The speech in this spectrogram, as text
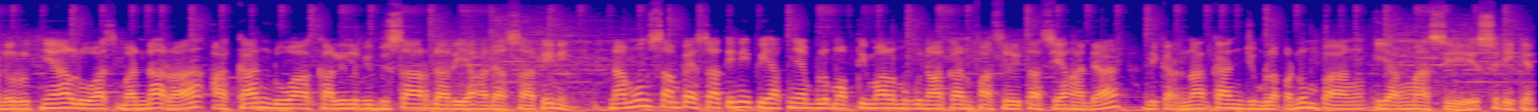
Menurutnya luas bandara akan dua kali lebih besar dari yang ada saat ini. Namun sampai saat ini pihaknya belum optimal menggunakan fasilitas yang ada dikarenakan jumlah penumpang yang masih sedikit.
